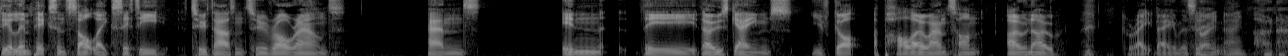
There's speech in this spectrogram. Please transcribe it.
the Olympics in Salt Lake City 2002 roll round, and in the those games you've got Apolo Anton Ohno, great name, isn't it? great name. Oh no.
